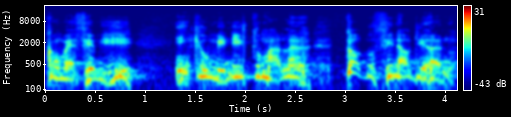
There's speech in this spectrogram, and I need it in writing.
com o FMI, em que o ministro Malan, todo final de ano,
